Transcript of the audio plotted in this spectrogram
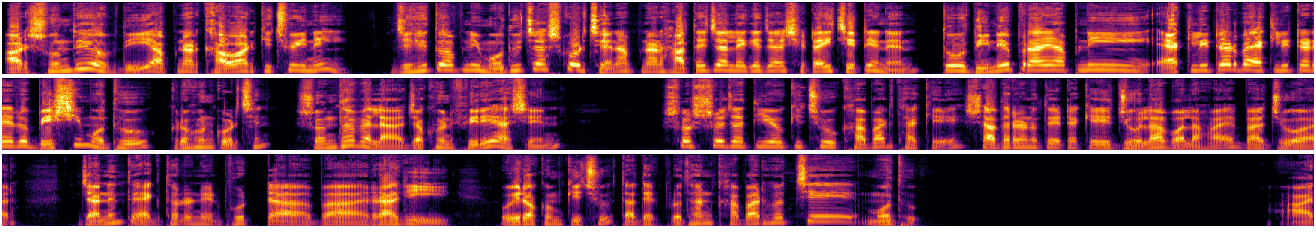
আর সন্ধে অবধি আপনার খাওয়ার কিছুই নেই। যেহেতু আপনি মধু চাষ করছেন, আপনার হাতে যা লেগে যায় সেটাই চেটে নেন। তো দিনে প্রায় আপনি এক লিটার বা এক লিটারেরও বেশি মধু গ্রহণ করছেন। সন্ধ্যাবেলা যখন ফিরে আসেন শস্য জাতীয় কিছু খাবার থাকে, সাধারণত এটাকে জোলা বলা হয় বা জোয়ার। জানেন তো, এক ধরনের ভুট্টা বা রাগি, ওই রকম কিছু, তাদের প্রধান খাবার হচ্ছে মধু। আর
